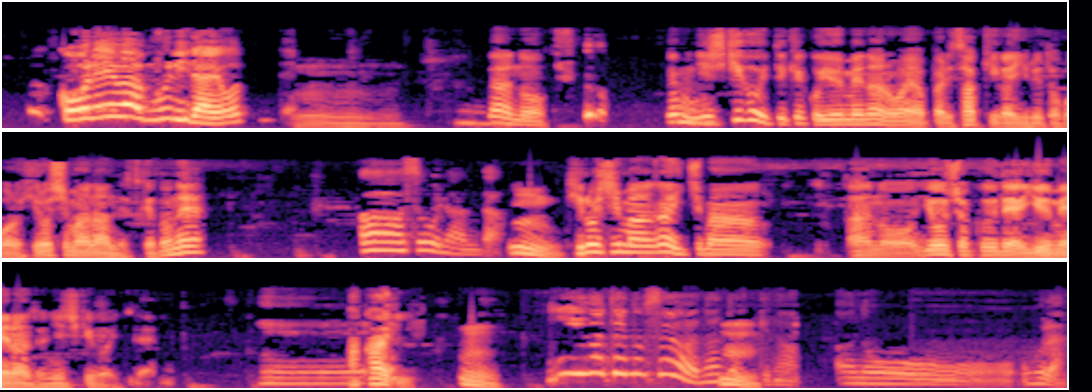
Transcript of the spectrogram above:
これは無理だよって。うんあの、でも錦鯉って結構有名なのはやっぱりさっきがいるところ広島なんですけどね。ああ、そうなんだ。うん。広島が一番、あの、養殖で有名なんですよ、錦鯉って。へえ。高い。うん。新潟のさ、なんだっけな、あのーほら、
